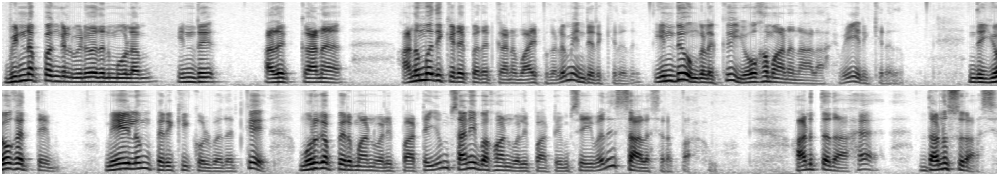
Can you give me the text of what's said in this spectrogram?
விண்ணப்பங்கள் விடுவதன் மூலம் இன்று அதுக்கான அனுமதி கிடைப்பதற்கான வாய்ப்புகளும் இன்று இருக்கிறது இன்று உங்களுக்கு யோகமான நாளாகவே இருக்கிறது. இந்த யோகத்தை மேலும் பெருக்கிக் கொள்வதற்கு முருகப்பெருமான் வழிபாட்டையும் சனி பகவான் வழிபாட்டையும் செய்வது சால சிறப்பாகும். அடுத்ததாக தனுசு ராசி.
